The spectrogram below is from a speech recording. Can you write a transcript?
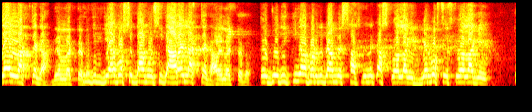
দেড় লাখ টাকা। দেড় লাখ টাকা। ইঞ্জিন গিয়ার বক্সের দাম হচ্ছে কি আড়াই লাখ টাকা। আড়াই লাখ টাকা। তো যদি কিনার পরে যদি আমরা সাসপেন্সের কাজ করা লাগে গিয়ার বক্স চেঞ্জ করা লাগে তো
